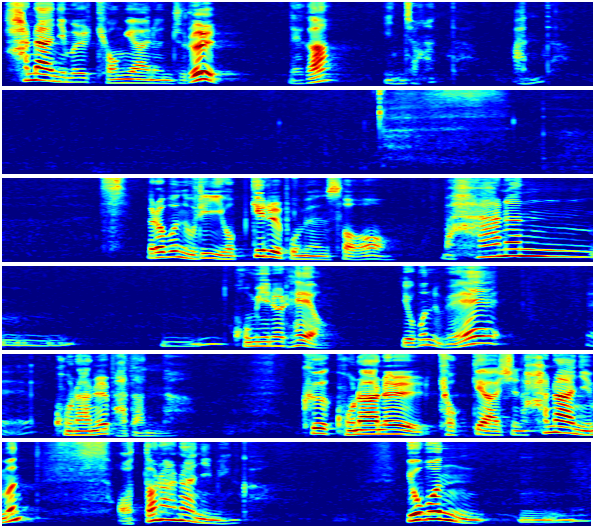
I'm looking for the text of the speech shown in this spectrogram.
하나님을 경외하는 줄을 내가 인정한다 안다. 여러분 우리 욥기를 보면서 많은 음, 고민을 해요. 욥은 왜 고난을 받았나? 그 고난을 겪게 하신 하나님은 어떤 하나님인가? 욥은 음,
